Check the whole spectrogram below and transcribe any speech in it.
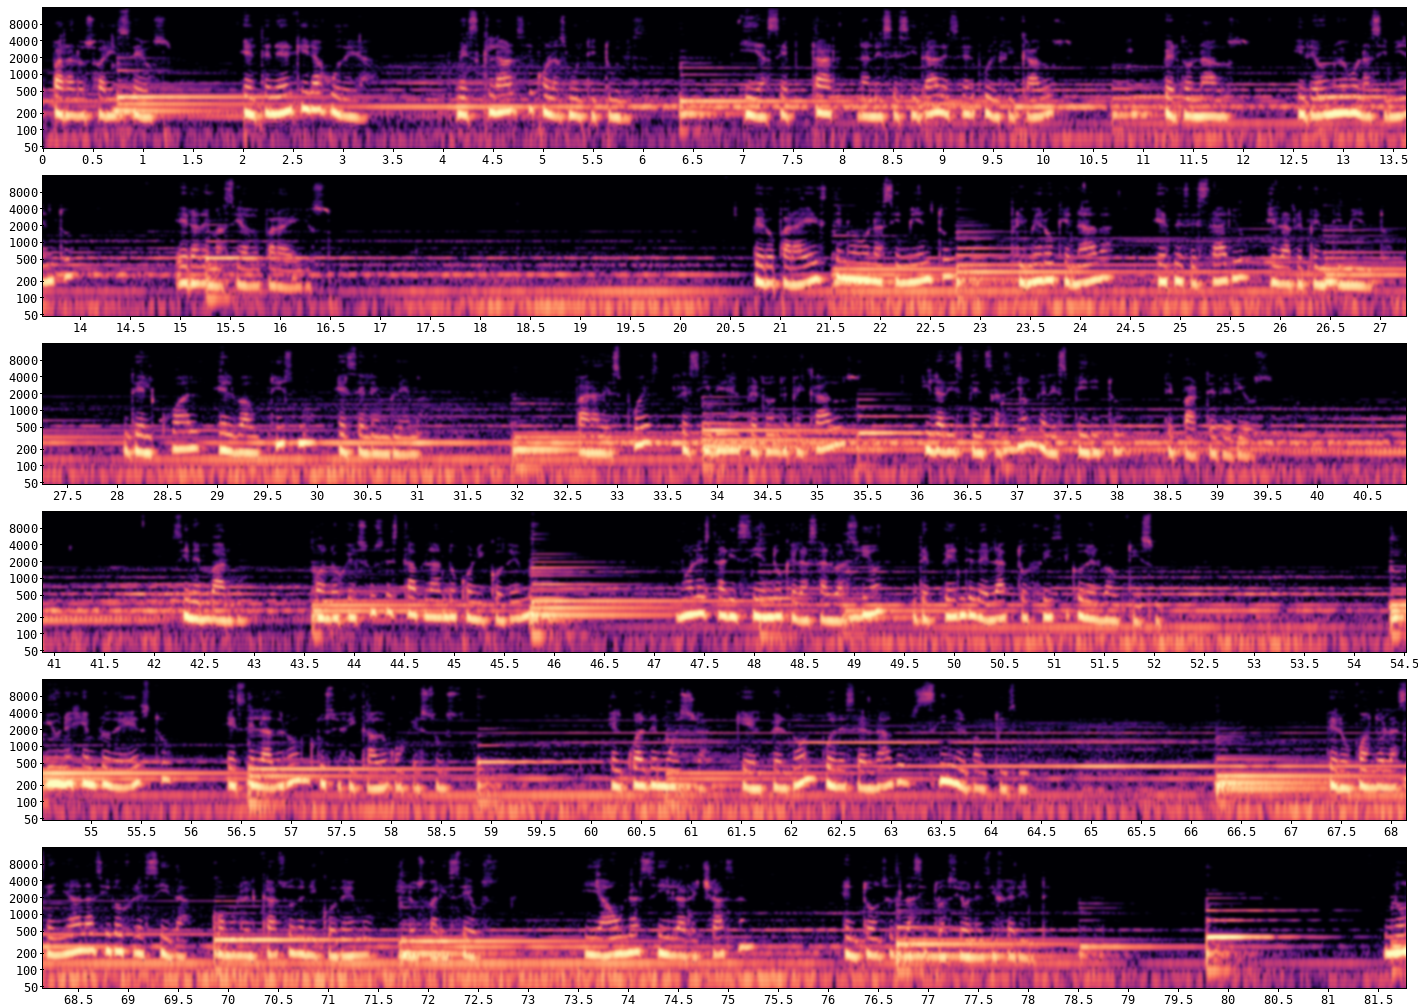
Para los fariseos, el tener que ir a Judea, mezclarse con las multitudes y aceptar la necesidad de ser purificados, perdonados y de un nuevo nacimiento era demasiado para ellos. Pero para este nuevo nacimiento, primero que nada, es necesario el arrepentimiento, del cual el bautismo es el emblema, para después recibir el perdón de pecados y la dispensación del Espíritu de parte de Dios. Sin embargo, cuando Jesús está hablando con Nicodemo, no le está diciendo que la salvación depende del acto físico del bautismo y un ejemplo de esto es el ladrón crucificado con Jesús, el cual demuestra que el perdón puede ser dado sin el bautismo. Pero cuando la señal ha sido ofrecida, como en el caso de Nicodemo y los fariseos, y aún así la rechazan, entonces la situación es diferente.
